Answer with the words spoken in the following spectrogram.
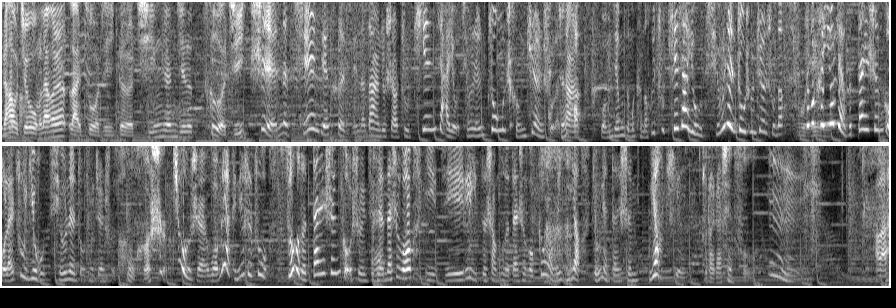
然后好就我们两个人来做这个情人节的特辑。是那情人节特辑呢，当然就是要祝天下有情人终成眷属了。真当然了，我们节目怎么可能会祝天下有情人终成眷属呢？怎么可以有两个单身狗来祝有情人终成眷属呢？不合适，就是我们俩肯定是祝所有的单身狗、收音机前的单身狗以及立字上空的单身狗，跟我们一样永远单身，不要停。祝大家幸福。嗯，好啦，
